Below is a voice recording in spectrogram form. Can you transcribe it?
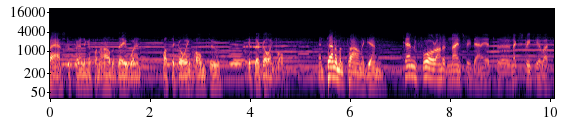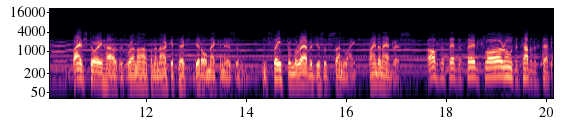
fast, depending upon how the day went, what they're going home to, if they're going home. And tenement town again, 10 4 109th Street, Danny. It's the next street to your left. five story houses run off on an architect's ditto mechanism and safe from the ravages of sunlight. Find an address. Officer said the third floor, room at the top of the steps.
